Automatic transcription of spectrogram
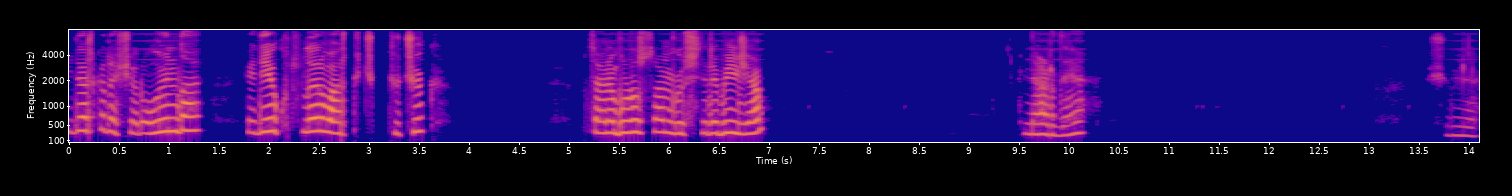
Bir de arkadaşlar oyunda hediye kutuları var küçük küçük. Bir tane bulursam gösterebileceğim. Nerede? Şimdi.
